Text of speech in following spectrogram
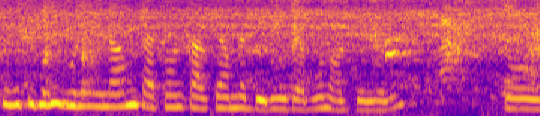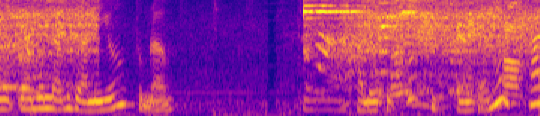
চতুর্থী দিনই ঘুরে এলাম, তারপর কালকে আমরা বেরিয়ে যাব নর্থ বেঙ্গলে তো কেমন লাগে জানিও, তোমরা ভালো থেকো সুস্থ থেকো টাটা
